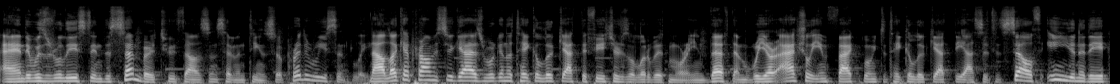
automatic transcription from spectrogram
and it was released in December 2017 so pretty recently. Now like I promised you guys we're gonna take a look at the features a little bit more in depth and we are actually in fact going to take a look at the asset itself in Unity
